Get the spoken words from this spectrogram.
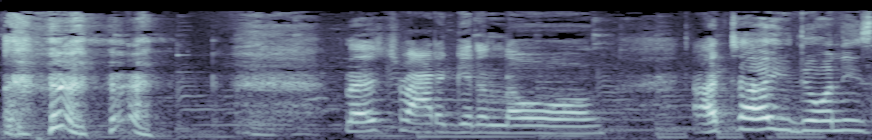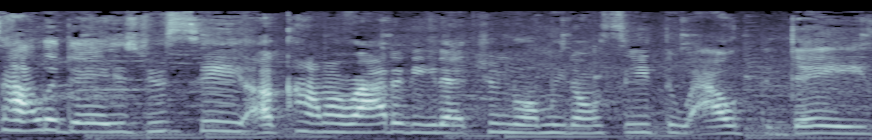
let's try to get along. I tell you, during these holidays, you see a camaraderie that you normally don't see throughout the days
